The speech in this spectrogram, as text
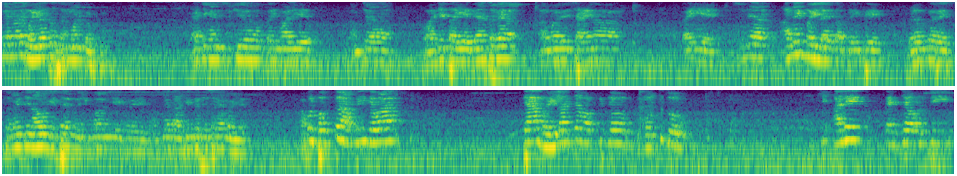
करणाऱ्या महिलांचा सन्मान करतो. या ठिकाणी सुशीलाताई माळी आहेत आमच्या वाजेताई आहेत या सगळ्या आम्हाला शायना ताई आहे म्हणजे अनेक महिला आहेत आपल्या इथे वेळकर आहेत. सगळ्यांची नावं घेत आहेत शुभांगी इकडे आपल्या काकीकडच्या सगळ्या महिला आहेत. आपण बघतो आम्ही जेव्हा त्या महिलांच्या बाबतीत जेव्हा बघतो की अनेक त्यांच्यावरती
